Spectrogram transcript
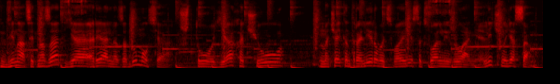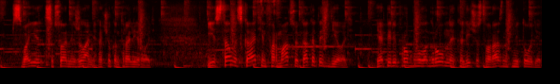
12 назад я реально задумался, что я хочу начать контролировать свои сексуальные желания. Лично я сам свои сексуальные желания хочу контролировать. И стал искать информацию, как это сделать. Я перепробовал огромное количество разных методик.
